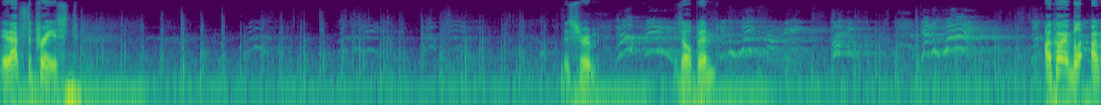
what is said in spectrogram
Yeah, that's the priest. This room is open. I'm coming. I'm,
